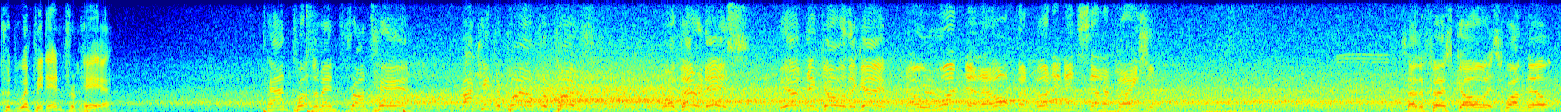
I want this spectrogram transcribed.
Could whip it in from here. Can put them in front here. Back into play off the post. Well, there it is. The opening goal of the game. No wonder they're off and running in celebration. So the first goal, it's 1-0.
